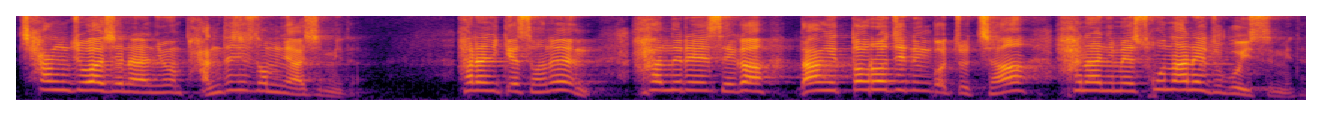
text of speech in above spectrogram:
창조하신 하나님은 반드시 섭리하십니다. 하나님께서는 하늘의 새가 땅에 떨어지는 것조차 하나님의 손 안에 두고 있습니다.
